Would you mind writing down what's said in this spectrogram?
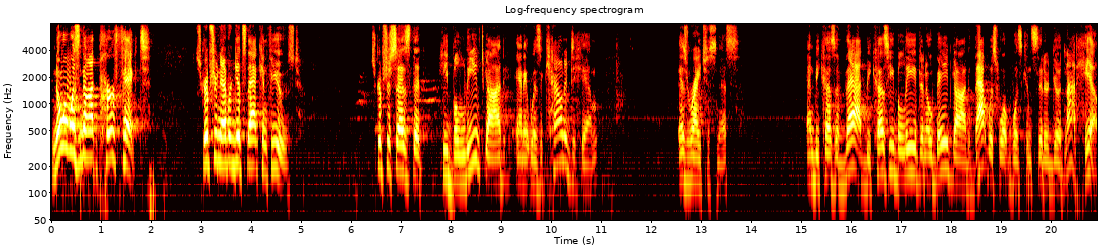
Noah was not perfect. Scripture never gets that confused. Scripture says that he believed God and it was accounted to him as righteousness. And because of that, because he believed and obeyed God, that was what was considered good, not him.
